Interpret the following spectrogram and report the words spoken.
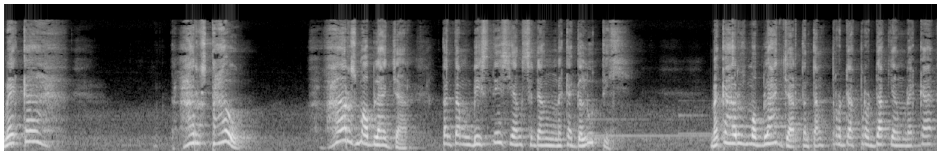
Mereka harus tahu, harus mau belajar tentang bisnis yang sedang mereka geluti. Mereka harus mau belajar tentang produk-produk yang mereka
